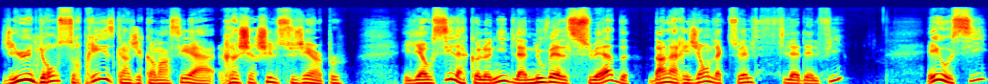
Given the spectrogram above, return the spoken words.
j'ai eu une grosse surprise quand j'ai commencé à rechercher le sujet un peu. Il y a aussi la colonie de la Nouvelle-Suède dans la région de l'actuelle Philadelphie. Et aussi,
